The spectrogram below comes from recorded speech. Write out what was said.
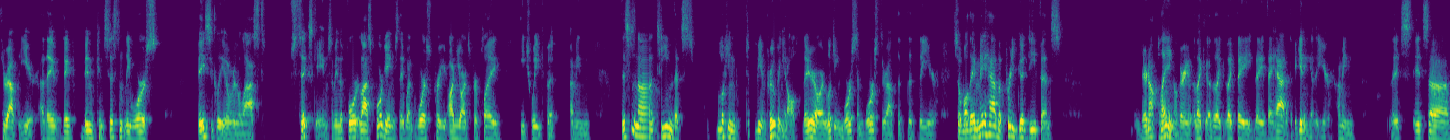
throughout the year. Uh, they they've been consistently worse, basically over the last six games. I mean, the four last four games they went worse per on yards per play each week. But I mean, this is not a team that's looking to be improving at all. They are looking worse and worse throughout the, the, the year. So while they may have a pretty good defense, they're not playing a very like like like they they they had at the beginning of the year. I mean, it's it's uh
